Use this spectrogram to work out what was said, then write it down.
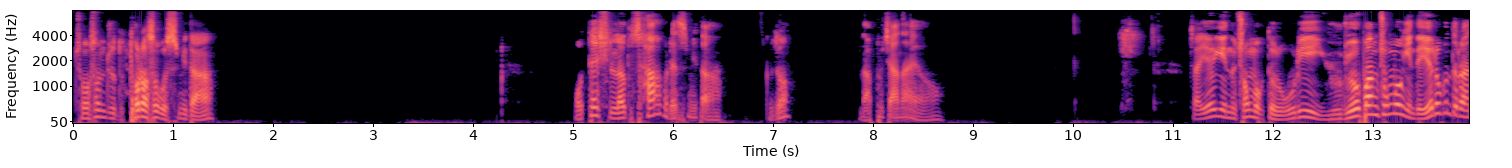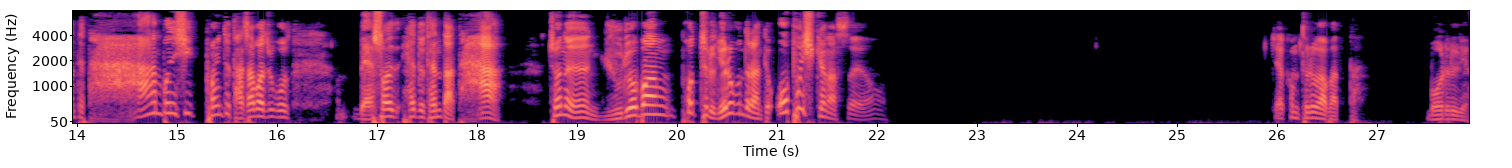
조선주도 돌아서고 있습니다. 오테실라도 사업을 했습니다. 그죠? 나쁘지 않아요. 자 여기 있는 종목들 우리 유료방 종목인데 여러분들한테 다 한 번씩 포인트 다 잡아주고 매수해도 된다 다 저는 유료방 포트를 여러분들한테 오픈시켜 놨어요. 조금 들어가 봤다. 뭐를요?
